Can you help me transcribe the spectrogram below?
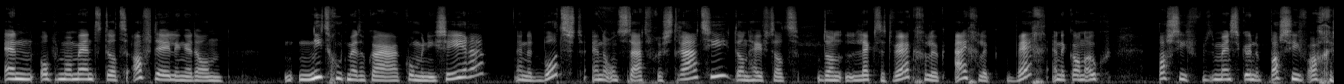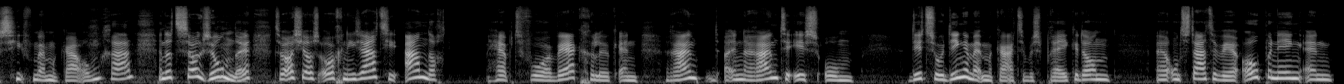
En op het moment dat afdelingen dan niet goed met elkaar communiceren en het botst en er ontstaat frustratie, dan, heeft dat, dan lekt het werkgeluk eigenlijk weg. En er kan ook passief, mensen kunnen passief-agressief met elkaar omgaan. En dat is zo zonde. Terwijl als je als organisatie aandacht hebt voor werkgeluk en, ruim, en er ruimte is om dit soort dingen met elkaar te bespreken, dan uh, ontstaat er weer opening en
